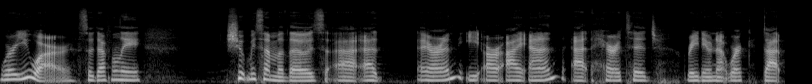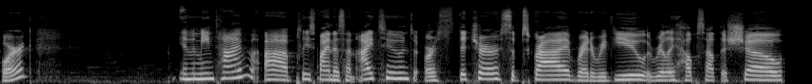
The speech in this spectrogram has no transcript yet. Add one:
where you are. So definitely shoot me some of those uh, at Erin, E R I N, at heritageradionetwork.org. In the meantime, uh, please find us on iTunes or Stitcher. Subscribe, write a review. It really helps out the show,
